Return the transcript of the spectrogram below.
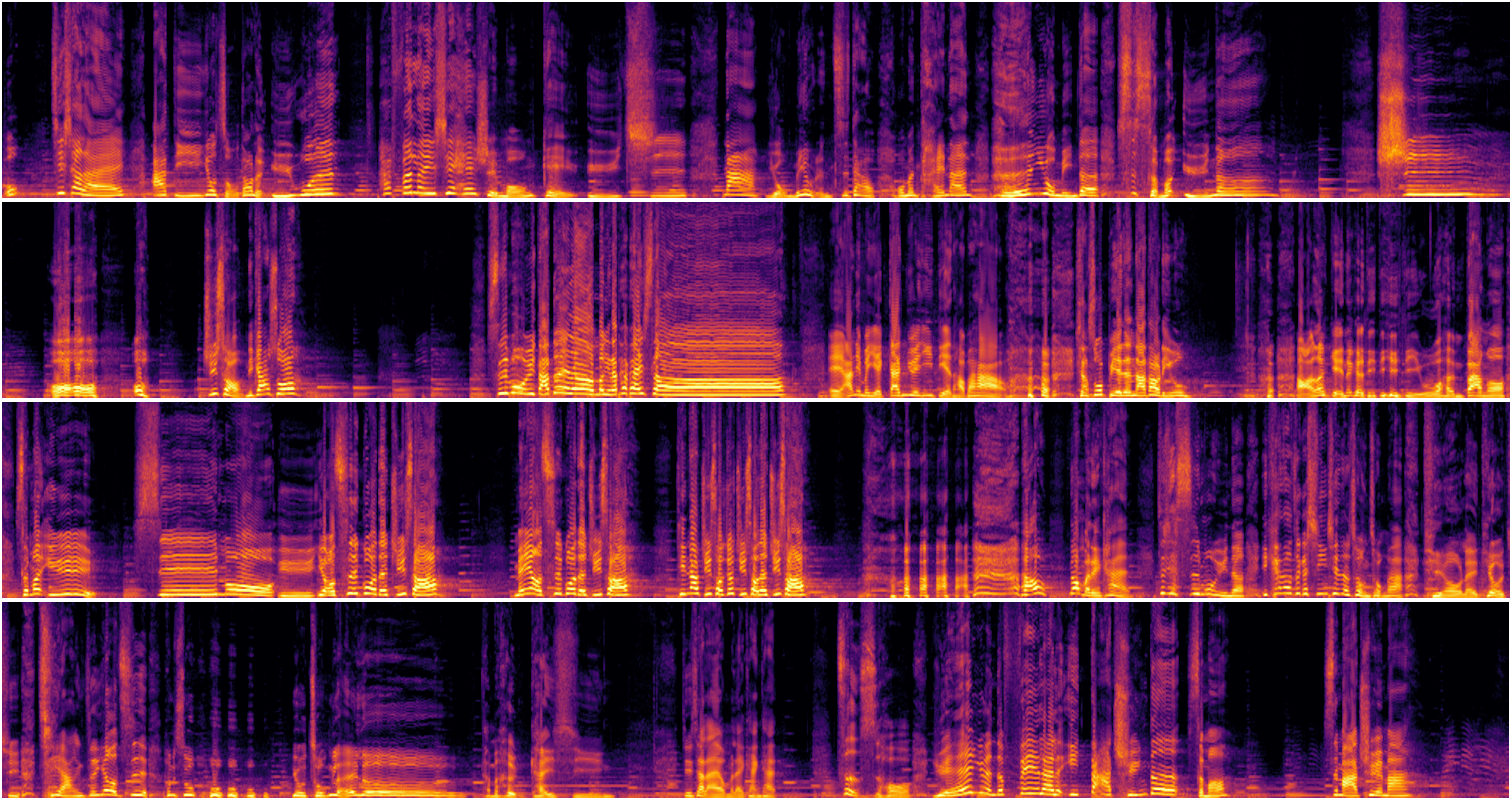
哦，接下来阿迪又走到了鱼塭。还分了一些黑水虻给鱼吃。那有没有人知道我们台南很有名的是什么鱼呢？是哦哦哦，举手！你刚刚说虱目鱼，答对了，我们给他拍拍手。哎，啊，你们也甘愿一点好不好？想说别人拿到礼物，好，那给那个弟弟礼物，很棒哦。什么鱼？虱目鱼，有吃过的举手，没有吃过的举手，听到举手就举手的举手。好，那我们来看这些虱目鱼呢，一看到这个新鲜的虫虫啊，跳来跳去，抢着要吃。他们说：“哦哦哦，有虫来了！”他们很开心。接下来我们来看看，这时候远远的飞来了一大群的什么？是麻雀吗？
